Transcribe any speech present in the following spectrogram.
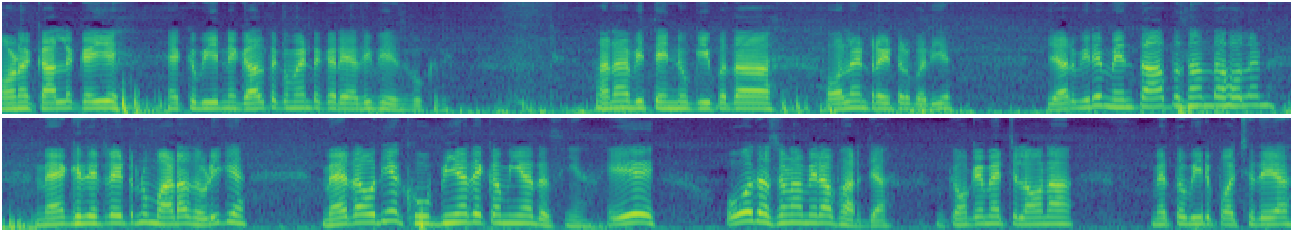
ਹੁਣ ਕੱਲ ਕਈ ਇੱਕ ਵੀਰ ਨੇ ਗਲਤ ਕਮੈਂਟ ਕਰਿਆ ਸੀ ਫੇਸਬੁੱਕ ਤੇ। ਹਨਾ ਵੀ ਤੈਨੂੰ ਕੀ ਪਤਾ ਹਾਲੈਂਡ ਟਰੈਕਟਰ ਵਧੀਆ। ਯਾਰ ਵੀਰੇ, ਮੈਨੂੰ ਤਾਂ ਆ ਪਸੰਦ ਆ ਹਾਲੈਂਡ ਮੈਂ ਕਿਸੇ ਟਰੈਕਟਰ ਨੂੰ ਮਾੜਾ ਥੋੜੀ ਕਿਹਾ। ਮੈਂ ਤਾਂ ਉਹਦੀਆਂ ਖੂਬੀਆਂ ਤੇ ਕਮੀਆਂ ਦੱਸੀਆਂ। ਇਹ ਉਹ ਦੱਸਣਾ ਮੇਰਾ ਫਰਜ਼ ਆ, ਕਿਉਂਕਿ ਮੈਂ ਚਲਾਉਣਾ, ਮੇਰੇ ਤੋਂ ਵੀਰ ਪੁੱਛਦੇ ਆ,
